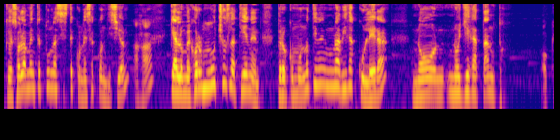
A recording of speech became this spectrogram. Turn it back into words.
que solamente tú naciste con esa condición. Ajá. Que a lo mejor muchos la tienen, pero como no tienen una vida culera, no, no llega tanto. Ok.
